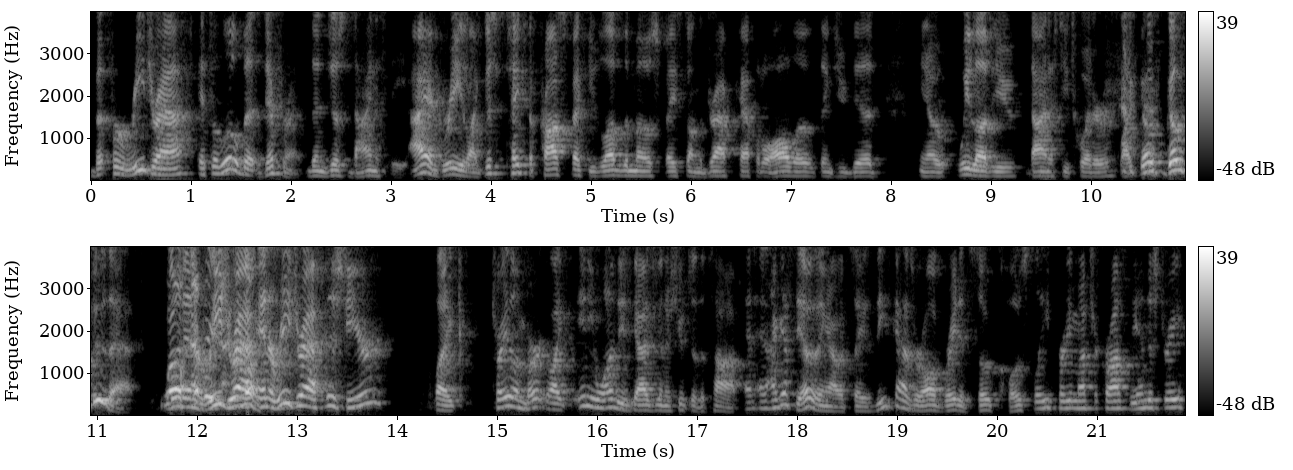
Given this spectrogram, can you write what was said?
but for redraft, it's a little bit different than just dynasty. I agree. Like just take the prospect you love the most based on the draft capital, all the other things you did. You know, we love you, Dynasty Twitter. Like go go do that. Well, but in every, a redraft, look, in a redraft this year, like Treylon Burke, like any one of these guys is going to shoot to the top. And, and I guess the other thing I would say is these guys are all graded so closely, pretty much across the industry.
